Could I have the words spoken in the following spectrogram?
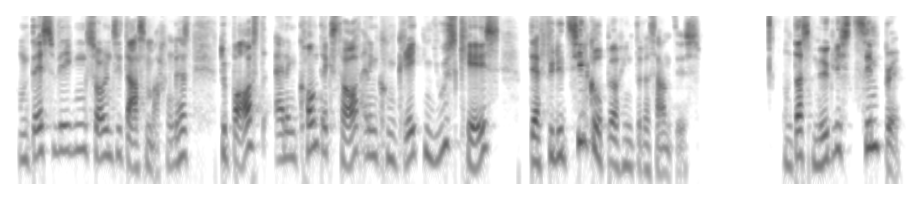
und deswegen sollen sie das machen. Das heißt, du baust einen Kontext auf, einen konkreten Use Case, der für die Zielgruppe auch interessant ist. Und das möglichst simpel.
